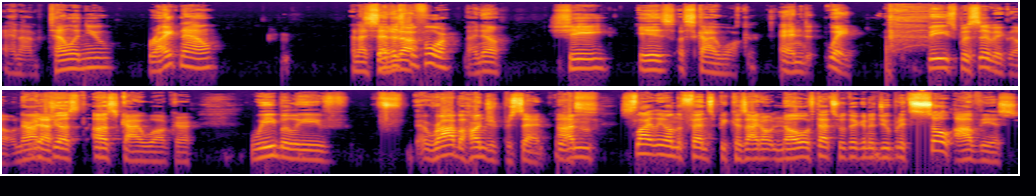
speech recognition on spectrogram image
and I'm telling you right now, and I Set said this up. before. I know. She is a Skywalker. And wait, be specific though, not Yes. just a Skywalker. We believe Rob hundred percent. I'm slightly on the fence because I don't know if that's what they're going to do, but it's so obvious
